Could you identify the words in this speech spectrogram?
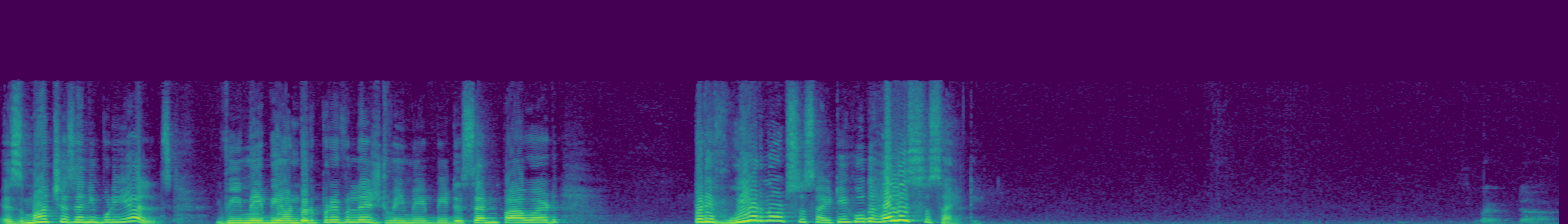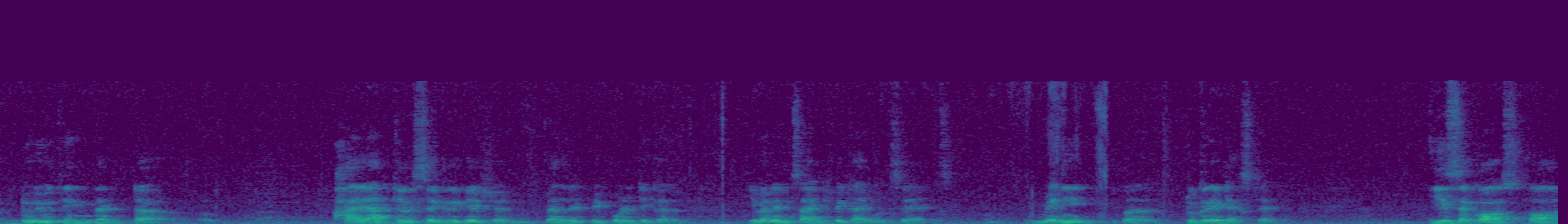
as much as anybody else. We may be underprivileged, we may be disempowered, but if we are not society, who the hell is society? But uh, do you think that uh, hierarchical segregation, whether it be political, even in scientific, I would say, many uh, to great extent, is a cause or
